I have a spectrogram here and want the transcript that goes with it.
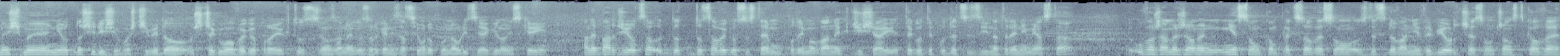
Myśmy nie odnosili się właściwie do szczegółowego projektu związanego z organizacją ruchu na ulicy Jagiellońskiej, ale bardziej do, do całego systemu podejmowanych dzisiaj tego typu decyzji na terenie miasta. Uważamy, że one nie są kompleksowe, są zdecydowanie wybiórcze, są cząstkowe,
